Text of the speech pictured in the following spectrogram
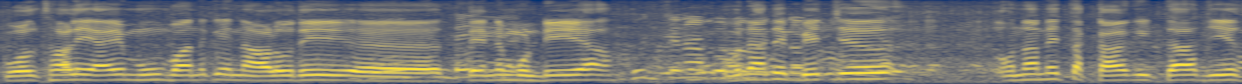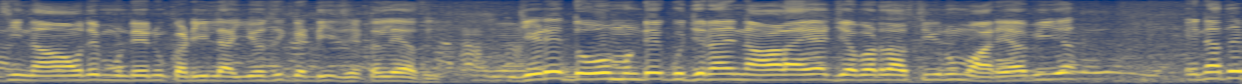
ਪੁਲਿਸ ਵਾਲੇ ਆਏ ਮੂੰਹ ਬੰਨ ਕੇ ਨਾਲ ਉਹਦੇ ਤਿੰਨ ਮੁੰਡੇ ਆ। ਉਹਨਾਂ ਦੇ ਵਿੱਚ ਉਹਨਾਂ ਨੇ ਧੱਕਾ ਕੀਤਾ ਜੇ ਅਸੀਂ ਨਾ ਉਹਦੇ ਮੁੰਡੇ ਨੂੰ ਕੜੀ ਲਾਈ ਅਸੀਂ ਗੱਡੀ ਸਿੱਟ ਲਿਆ ਸੀ। ਜਿਹੜੇ ਦੋ ਮੁੰਡੇ ਗੁਜਰਾਂ ਦੇ ਨਾਲ ਆਏ ਆ ਜ਼ਬਰਦਸਤੀ ਉਹਨੂੰ ਮਾਰਿਆ ਵੀ ਆ। ਇਹਨਾਂ ਤੇ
